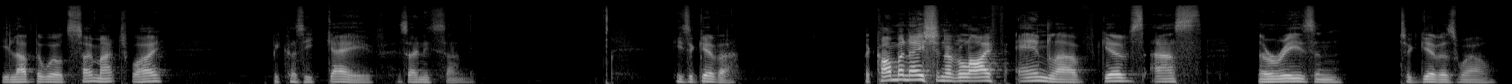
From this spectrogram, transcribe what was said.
He loved the world so much. Why? Because He gave His only Son. He's a giver. The combination of life and love gives us the reason to give as well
